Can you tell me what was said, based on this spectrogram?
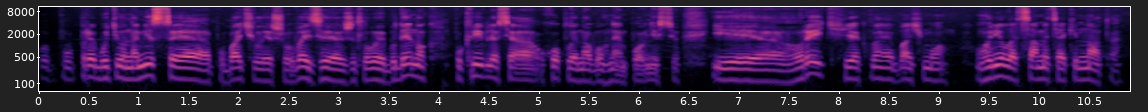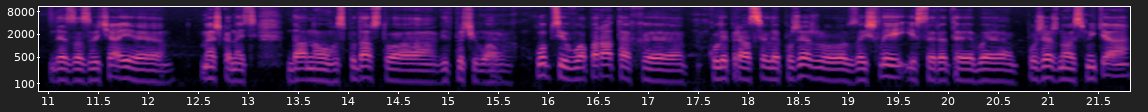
По по прибуттю на місце побачили, що весь житловий будинок покрівлявся, охоплена вогнем повністю. І е, горить, як ми бачимо, горіла саме ця кімната, де зазвичай е, мешканець даного господарства відпочивав. Хлопці в апаратах, е, коли пригасили пожежу, зайшли і серед е, пожежного сміття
